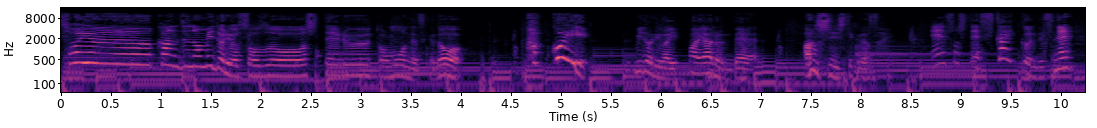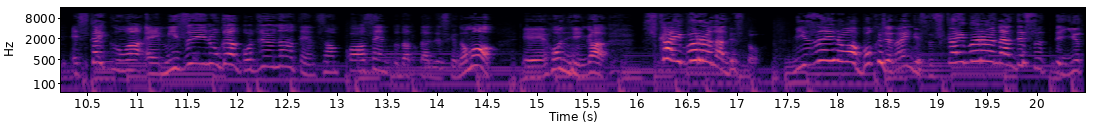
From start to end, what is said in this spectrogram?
そういう感じの緑を想像してると思うんですけど、かっこいい緑はいっぱいあるんで、安心してください。そしてスカイくんですね。え、スカイくんは、え、水色が57.3%だったんですけども、えー、本人が、スカイブルーなんですと。水色は僕じゃないんです。スカイブルーなんですって言っ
